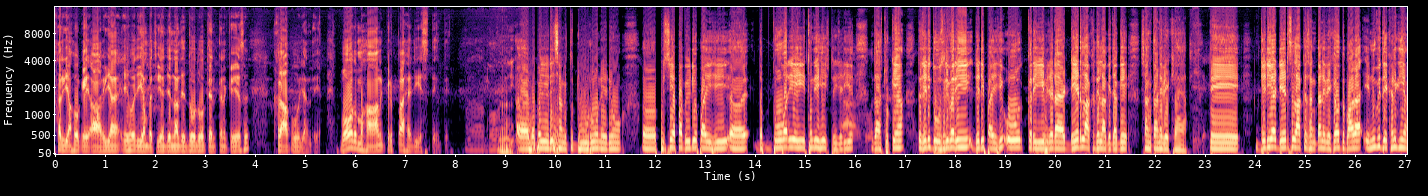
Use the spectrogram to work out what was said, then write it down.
ਹਰੀਆਂ ਹੋ ਕੇ ਆ ਰਹੀਆਂ, ਇਹੋ ਜਿਹੀਆਂ ਬੱਚੀਆਂ ਜਿਨ੍ਹਾਂ ਦੇ ਦੋ ਦੋ ਤਿੰਨ ਤਿੰਨ ਕੇਸ ਖਰਾਬ ਹੋ ਜਾਂਦੇ ਆ। ਬਹੁਤ ਮਹਾਨ ਕਿਰਪਾ ਹੈ ਜੀ ਇਸ ਦੇ ਉੱਤੇ। ਜੀ ਬਾਬਾ ਜੀ ਜਿਹੜੀ ਸੰਗਤ ਦੂਰੋਂ ਨੇੜਿਓਂ ਪਿੱਛੇ ਆਪਾਂ ਵੀਡੀਓ ਪਾਈ ਸੀ ਦ- ਦੋ ਵਾਰੀ ਇਹ ਇਥੋਂ ਦੀ ਹਿਸਟਰੀ ਜਿਹੜੀ ਹੈ ਦੱਸ ਚੁੱਕੇ ਆ ਤੇ ਜਿਹੜੀ ਦੂਸਰੀ ਵਾਰੀ ਜਿਹੜੀ ਪਾਈ ਸੀ ਉਹ ਕਰੀਬ ਜਿਹੜਾ ਹੈ 1.5 ਲੱਖ ਦੇ ਲੱਗ ਜਾਗੇ ਸੰਗਤਾਂ ਨੇ ਵੇਖਿਆ ਆ। ਤੇ ਜਿਹੜੀ ਆ 1.5 ਲੱਖ ਸੰਗਤਾਂ ਨੇ ਵੇਖਿਆ ਉਹ ਦੁਬਾਰਾ ਇਹਨੂੰ ਵੀ ਦੇਖਣਗੀਆਂ।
